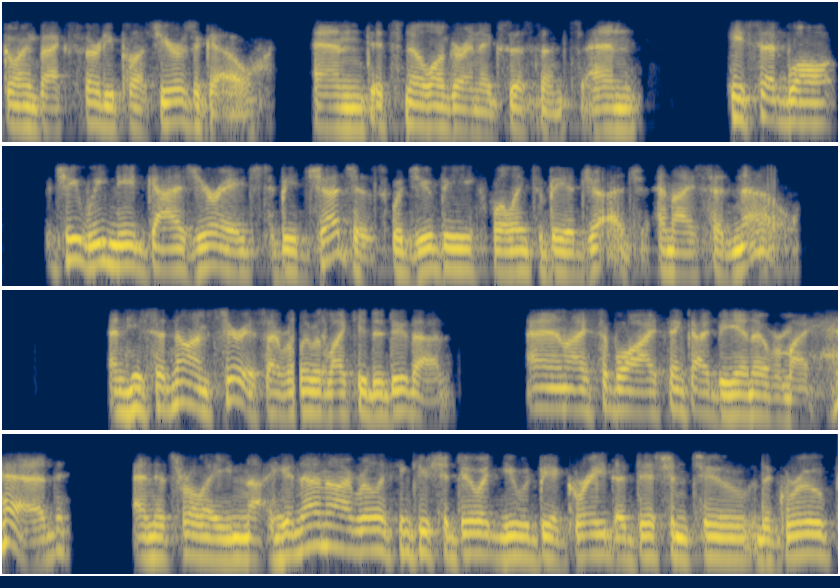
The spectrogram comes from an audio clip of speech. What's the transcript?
going back 30 plus years ago, and it's no longer in existence. And he said, well, gee, we need guys your age to be judges. Would you be willing to be a judge? And I said, no. And he said, no, I'm serious. I really would like you to do that. And I said, well, I think I'd be in over my head. And it's really not, he, no, no, I really think you should do it. You would be a great addition to the group.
